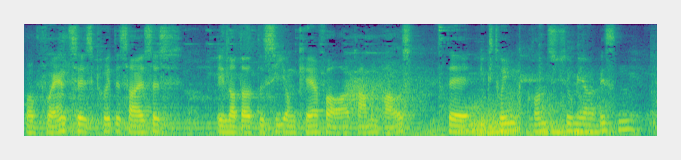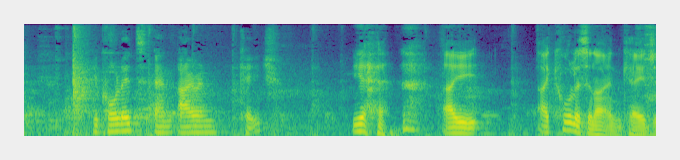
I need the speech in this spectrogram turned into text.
Pope Francis criticizes, in order to see and care for our common house, the extreme consumerism. You call it an iron cage. Yeah, I I call it an iron cage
